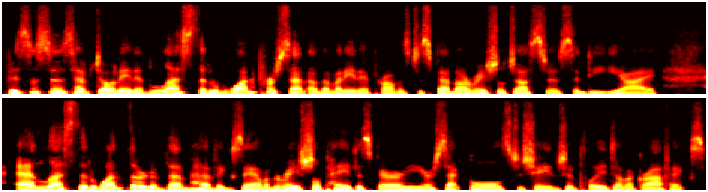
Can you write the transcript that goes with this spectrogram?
businesses have donated less than 1% of the money they promised to spend on racial justice and DEI. And less than one third of them have examined racial pay disparity or set goals to change employee demographics.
